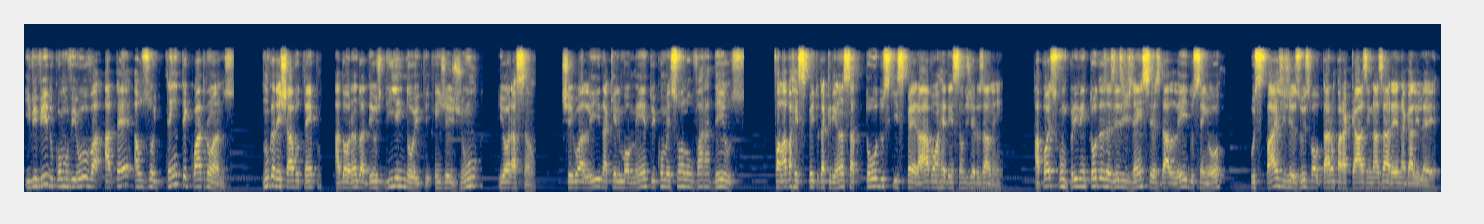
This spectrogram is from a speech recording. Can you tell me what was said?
E vivido como viúva até aos 84 anos. Nunca deixava o templo, adorando a Deus dia e noite, em jejum e oração. Chegou ali naquele momento e começou a louvar a Deus. Falava a respeito da criança a todos que esperavam a redenção de Jerusalém. Após cumprirem todas as exigências da lei do Senhor, os pais de Jesus voltaram para casa em Nazaré, na Galiléia.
